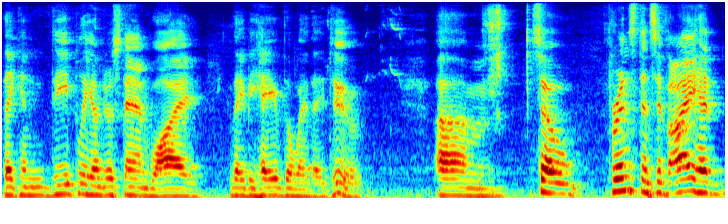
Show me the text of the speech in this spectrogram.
They can deeply understand why they behave the way they do. Um, so, for instance, if I had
